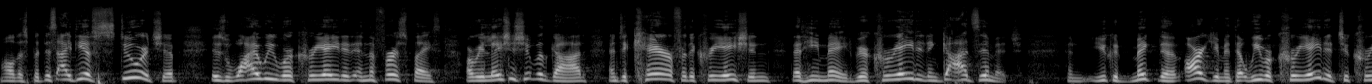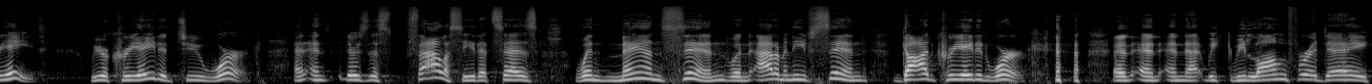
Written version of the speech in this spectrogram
all this. But this idea of stewardship is why we were created in the first place a relationship with God and to care for the creation that He made. We are created in God's image. And you could make the argument that we were created to create, we were created to work. And, and there's this fallacy that says when man sinned, when Adam and Eve sinned, God created work. and, and, and that we, we long for a day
